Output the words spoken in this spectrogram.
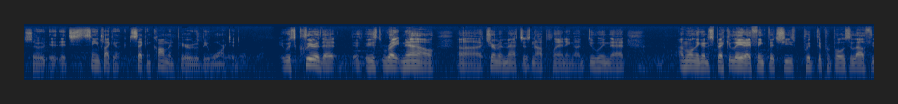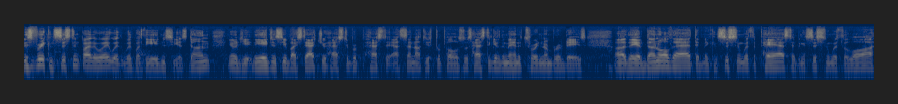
So it, it seems like a second comment period would be warranted. It was clear that, at least right now, uh, Chairman Matz is not planning on doing that. I'm only going to speculate. I think that she's put the proposal out. This is very consistent, by the way, with, with what the agency has done. You know, the, the agency by statute has to has to send out these proposals, has to give the mandatory number of days. Uh, they have done all that. They've been consistent with the past. They've been consistent with the law.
